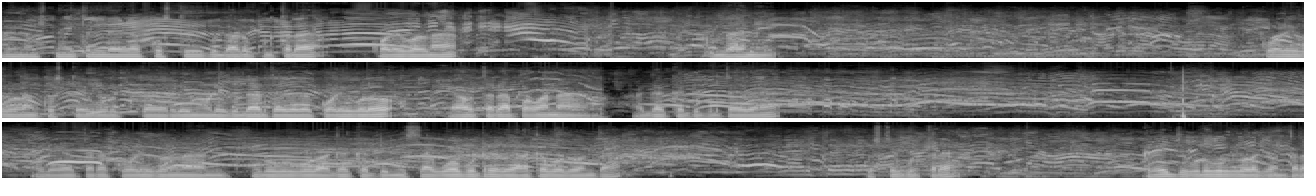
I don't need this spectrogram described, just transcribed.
ನಮ್ಮ ಸ್ನೇಹಿತರೆಲ್ಲ ಕುಸ್ತಿ ಗುದ್ದಾಡು ಕೊಡ್ತಾರೆ ಕೋಳಿಗಳನ್ನ ಅಂದಾನಿ ಕೋಳಿಗಳನ್ನ ಕುಸ್ತಿ ಹುಡುಕ್ತಾ ರೆಡಿ ಮಾಡಿ ಗುದ್ದಾಡ್ತಾ ಇದ್ದಾರೆ ಕೋಳಿಗಳು. ಯಾವ ಥರ ಪವನ ಹಗ್ಗ ಕಟ್ಟಿ ಬಿಡ್ತಾ ಇದ್ದಾನೆ. ನೋಡಿ ಯಾವ ಥರ ಕೋಳಿಗಳನ್ನ ಹುಡುಗರುಗಳು ಹಗ್ಗ ಕಟ್ಟಿ ಮಿಸ್ ಆಗಿ ಹೋಗ್ಬಿಟ್ರೆ ಹೇಳ್ಕೋಬೋದು ಅಂತ. ಕುಸ್ತಿ ಬಿಡ್ತಾರೆ. ಕ್ರೇಜ್ ಹುಡುಗರುಗಳಿಗೆ ಒಂಥರ.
